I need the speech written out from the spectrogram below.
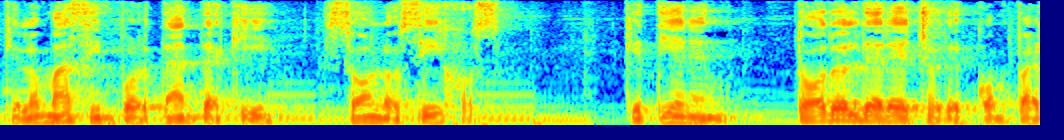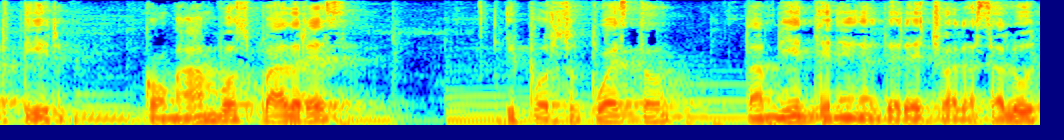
que lo más importante aquí son los hijos, que tienen todo el derecho de compartir con ambos padres y por supuesto también tienen el derecho a la salud.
